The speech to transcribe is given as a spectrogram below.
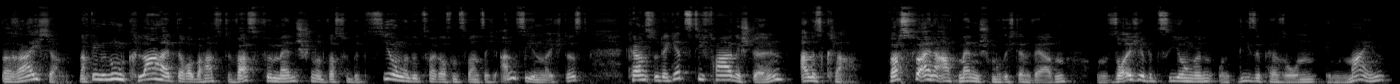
bereichern. Nachdem du nun Klarheit darüber hast, was für Menschen und was für Beziehungen du 2020 anziehen möchtest, kannst du dir jetzt die Frage stellen, alles klar, was für eine Art Mensch muss ich denn werden, um solche Beziehungen und diese Personen in mein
